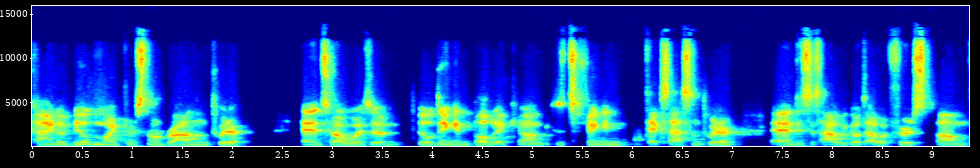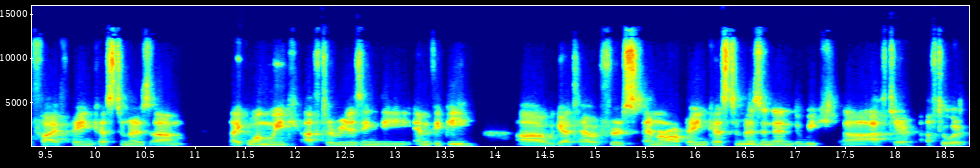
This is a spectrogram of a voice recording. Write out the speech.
kind of build my personal brand on Twitter. And so I was um, building in public um, because it's a thing in Texas on Twitter. And this is how we got our first um, five paying customers. Um, like one week after releasing the MVP, uh, we got our first MRR paying customers, and then the week uh, after afterward,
